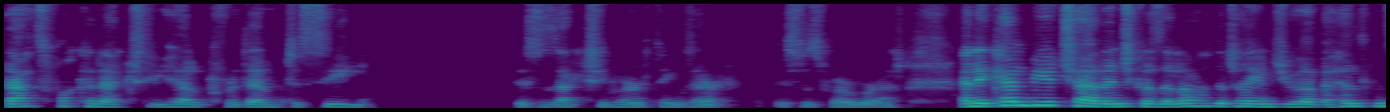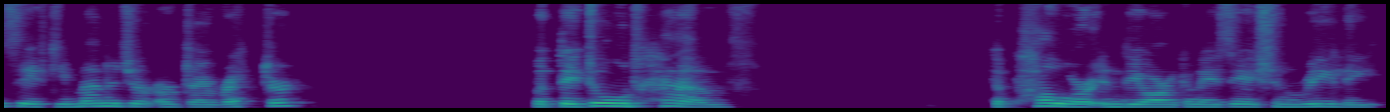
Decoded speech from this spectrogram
That's what can actually help for them to see this is actually where things are. This is where we're at. And it can be a challenge because a lot of the times you have a health and safety manager or director, but they don't have the power in the organization really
